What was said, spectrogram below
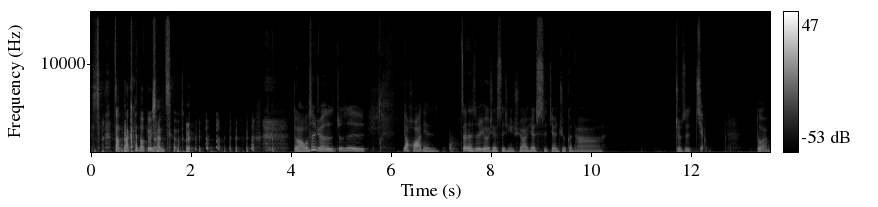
长大看到就想扯。对，对啊，我是觉得就是要花点，真的是有一些事情需要一些时间去跟他，就是讲。对啊，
